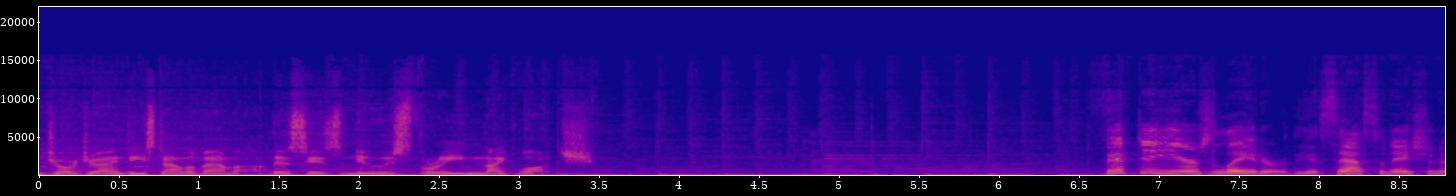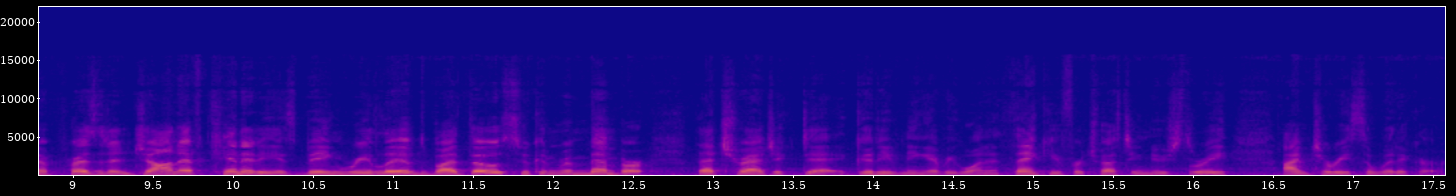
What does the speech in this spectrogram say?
Georgia and East Alabama, this is News 3 Night Watch. 50 years later, the assassination of President John F. Kennedy is being relived by those who can remember that tragic day. Good evening, everyone, and thank you for trusting News 3. I'm Teresa Whitaker.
